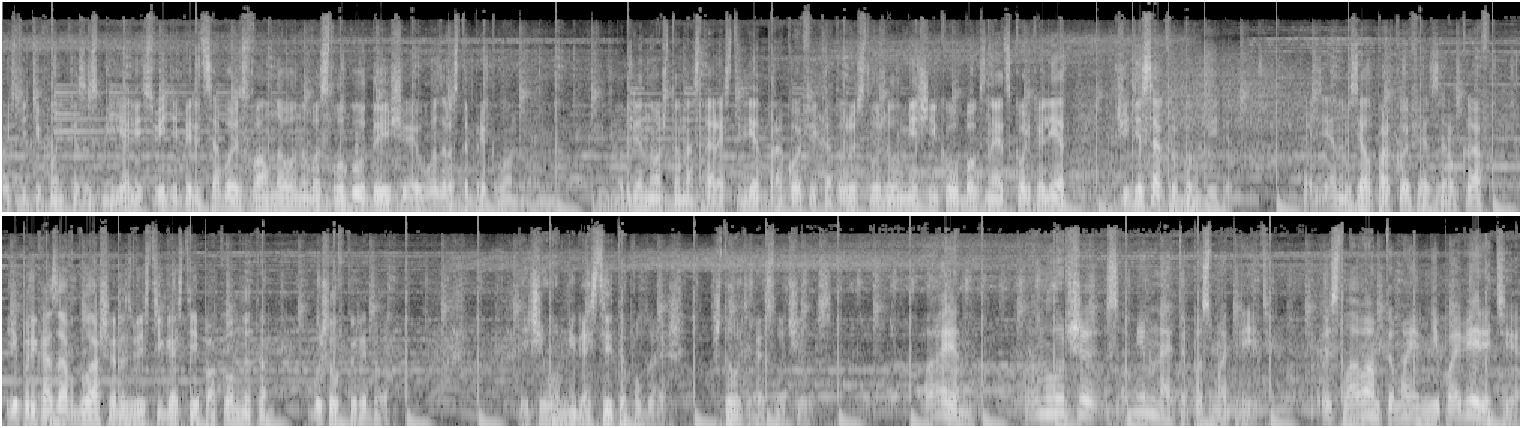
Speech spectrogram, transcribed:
Гости тихонько засмеялись, видя перед собой взволнованного слугу, да еще и возраста преклонного. Мудрено, что на старости лет Прокофий, который служил Мечникову бог знает сколько лет, чудеса кругом видит. Хозяин взял Прокофия за рукав и, приказав Глаше развести гостей по комнатам, вышел в коридор. «Ты чего мне гостей-то пугаешь? Что у тебя случилось?» «Барин, вам лучше самим на это посмотреть. Вы словам-то моим не поверите,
